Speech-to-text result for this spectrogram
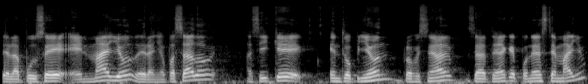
Te la puse en mayo del año pasado. Así que, en tu opinión profesional, se la tenía que poner este mayo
